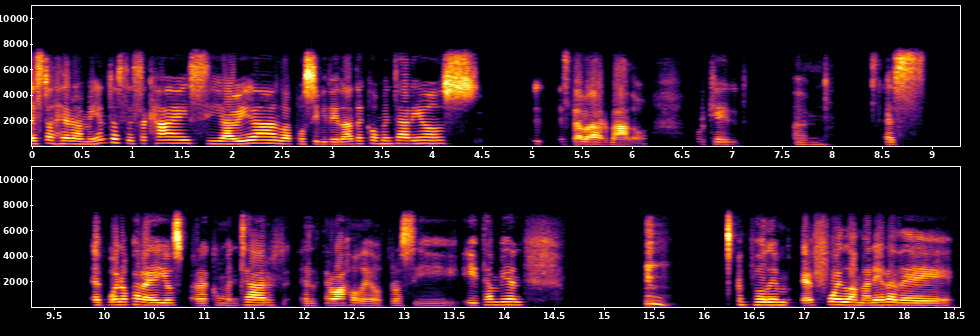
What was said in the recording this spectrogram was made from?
estas herramientas de Sakai, si había la posibilidad de comentarios, estaba armado, porque um, es, es bueno para ellos para comentar el trabajo de otros y, también eh, fue la manera de,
